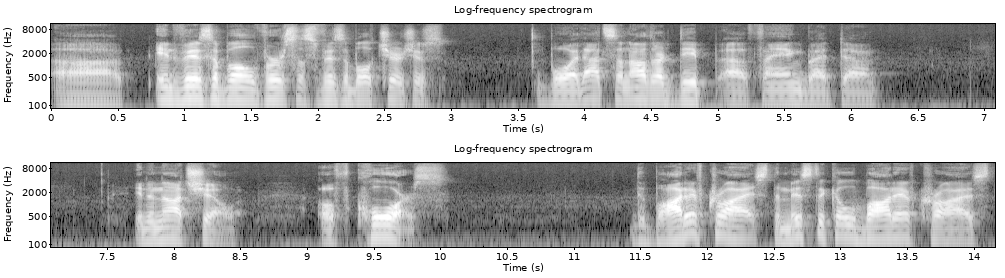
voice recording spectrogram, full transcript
uh, invisible versus visible churches? Boy, that's another deep uh, thing, but uh, in a nutshell, of course, the body of Christ, the mystical body of Christ,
